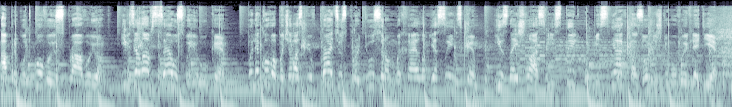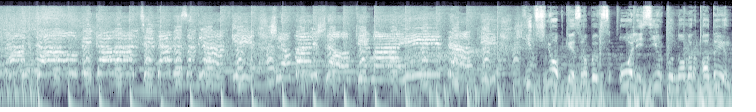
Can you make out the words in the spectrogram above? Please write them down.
а прибутковою справою, і взяла все у свої руки. Полякова почала співпрацю з продюсером Михайлом Ясинським і знайшла свій стиль у піснях та зовнішньому вигляді. Шльопки зробив з Олі зірку номер один.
